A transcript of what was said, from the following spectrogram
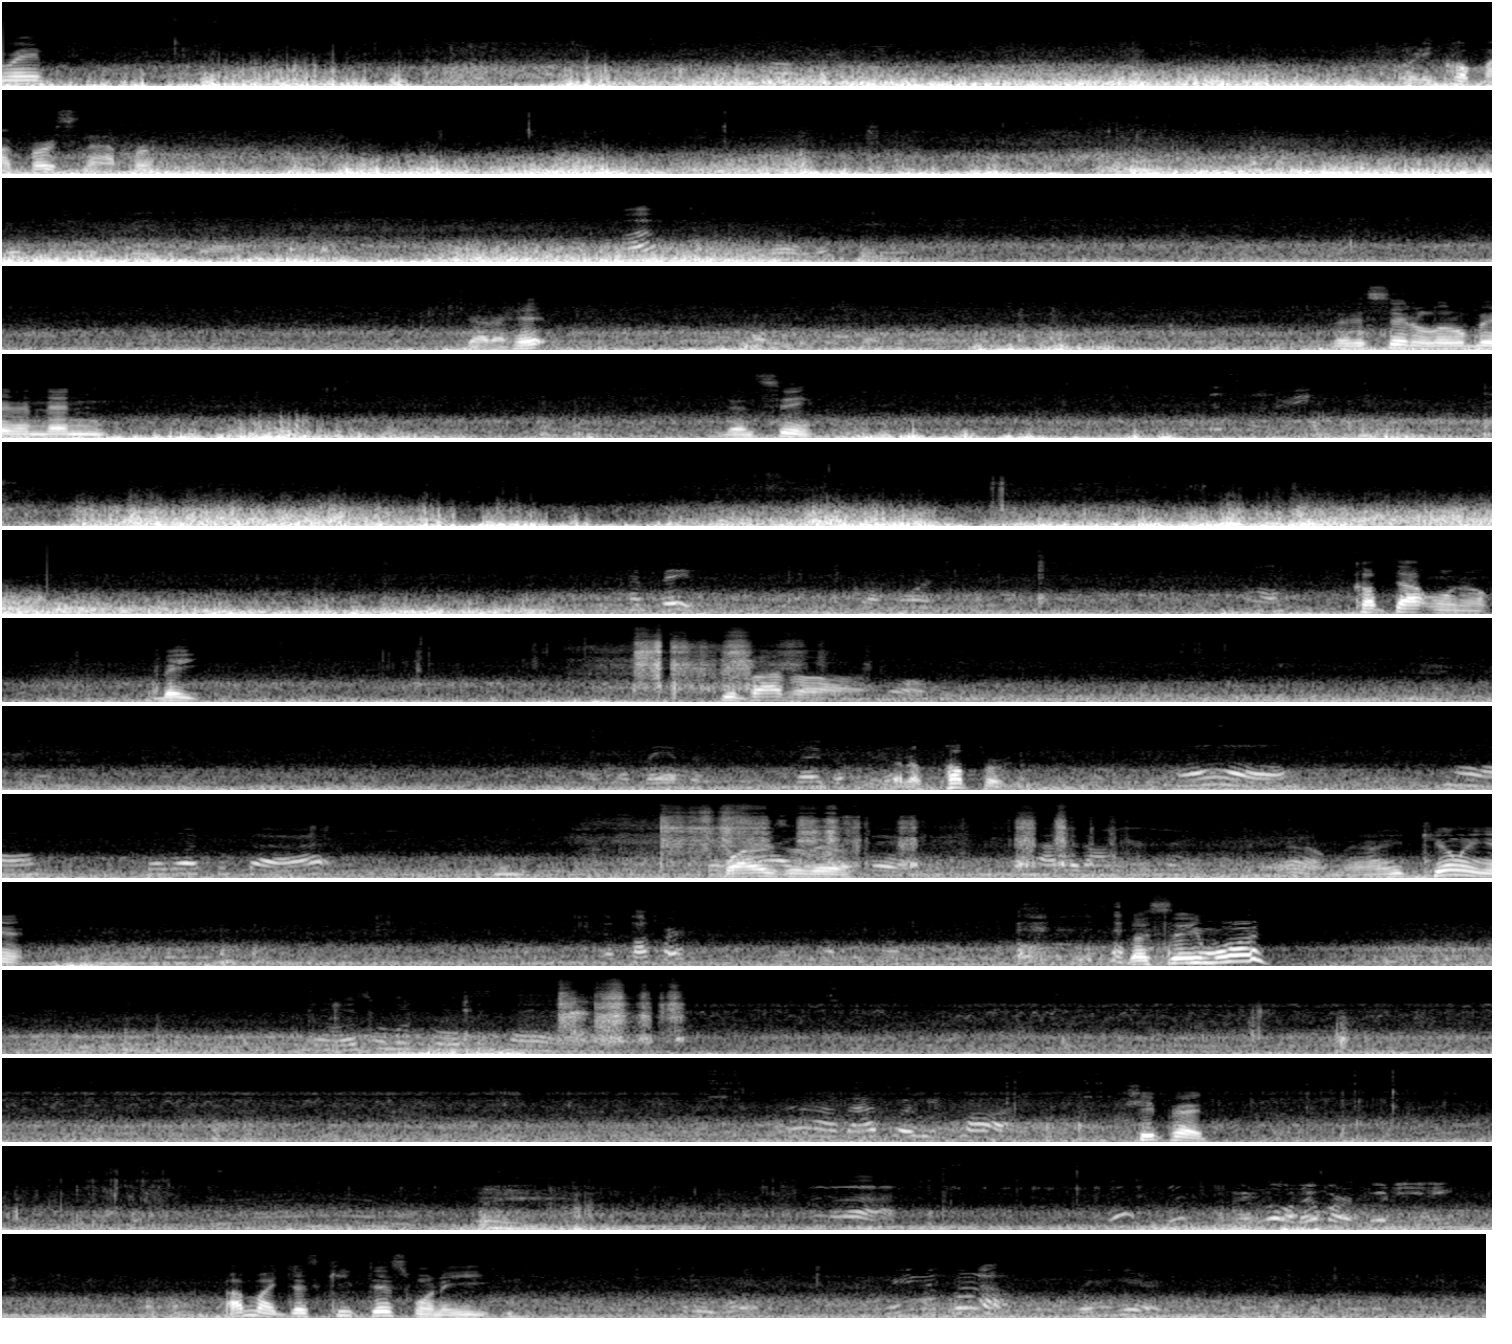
shrimp. Already caught my first snapper. got a hit. Let it sit a little bit and then then see. This one, right? Have faith. Got more. Oh, Cut that one up. Bait. See if I have a like a baby. Baby food. got a puffer. Oh. Oh. Good luck with that. Why is it there? There. Have it on your thing. Yeah, man, he's killing it. The puffer? The same one? No, this one looks a little what he caught. Sheephead. Look at I know, them are good eating. I might just keep this one to eat. Put it where? that. Where you gonna put him? Bring it here.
